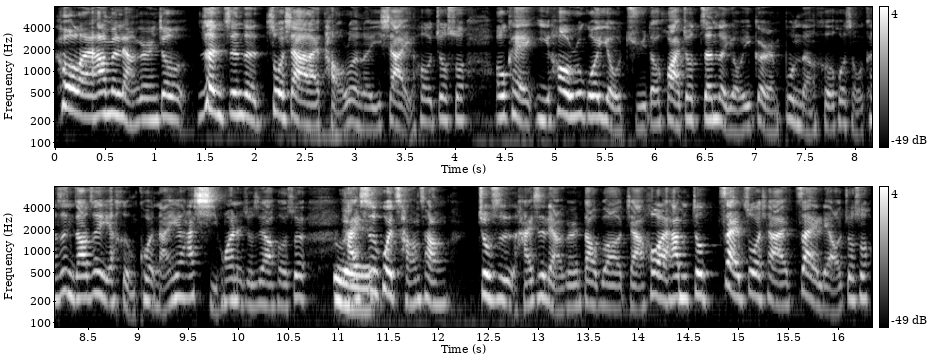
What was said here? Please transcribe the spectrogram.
后来他们两个人就认真的坐下来讨论了一下，以后就说：“OK，以后如果有局的话，就真的有一个人不能喝或什么。”可是你知道这也很困难，因为他喜欢的就是要喝，所以还是会常常就是还是两个人到不到家。后来他们就再坐下来再聊，就说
